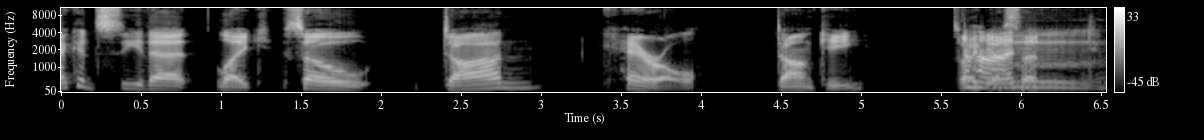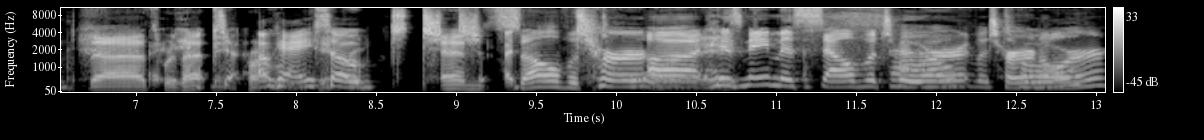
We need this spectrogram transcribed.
I could see that like so Don Carroll, Donkey, So I Uh-huh. guess that, Mm. that's where that name probably okay, came so from. and Salvatore. Uh, his name is Salvatore, Turtle.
